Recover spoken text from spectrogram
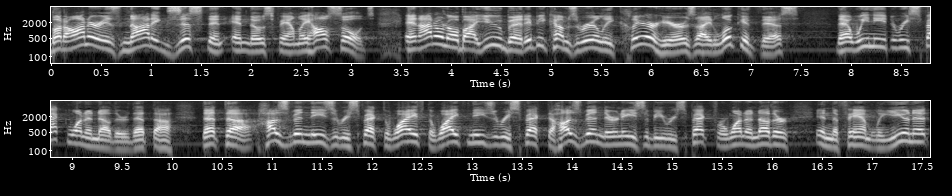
But honor is not existent in those family households. And I don't know about you, but it becomes really clear here as I look at this that we need to respect one another, that the, that the husband needs to respect the wife, the wife needs to respect the husband, there needs to be respect for one another in the family unit.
